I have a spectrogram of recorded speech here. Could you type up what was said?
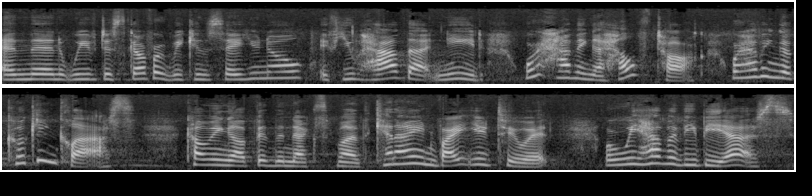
And then we've discovered we can say, you know, if you have that need, we're having a health talk, we're having a cooking class coming up in the next month. Can I invite you to it? Or we have a VBS.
